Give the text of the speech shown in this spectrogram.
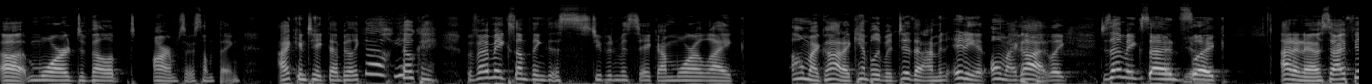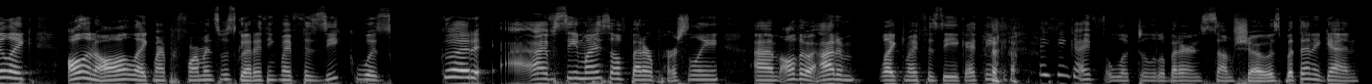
uh, more developed arms or something. I can take that and be like, oh, yeah, okay. But if I make something, a stupid mistake, I'm more like, oh my God, I can't believe I did that. I'm an idiot. Oh my God. like, does that make sense? Yeah. Like, I don't know. So I feel like all in all, like my performance was good. I think my physique was good. I've seen myself better personally. Um, although Adam liked my physique, I think I think I've looked a little better in some shows. But then again,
